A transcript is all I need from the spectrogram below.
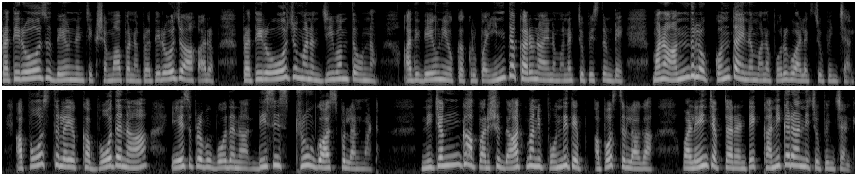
ప్రతిరోజు దేవుని నుంచి క్షమాపణ ప్రతిరోజు ఆహారం ప్రతిరోజు మనం జీవంతో ఉన్నాం. అది దేవుని యొక్క కృప. ఇంత కరుణ ఆయన మనకు చూపిస్తుంటే మనం అందులో కొంత అయినా మన పొరుగు వాళ్ళకి చూపించాలి. అపోస్తుల యొక్క బోధన యేసుప్రభు బోధన దిస్ ఈజ్ ట్రూ గాస్పుల్ అన్నమాట. నిజంగా పరిశుద్ధాత్మని పొందితే అపోస్తులాగా వాళ్ళు ఏం చెప్తారంటే కనికరాన్ని చూపించండి.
